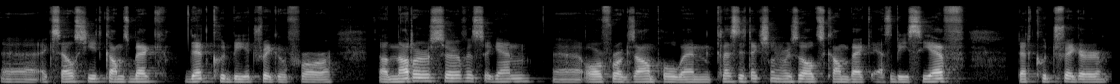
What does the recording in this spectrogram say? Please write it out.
uh, Excel sheet comes back, that could be a trigger for another service again. Uh, or for example, when clash detection results come back as BCF, that could trigger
